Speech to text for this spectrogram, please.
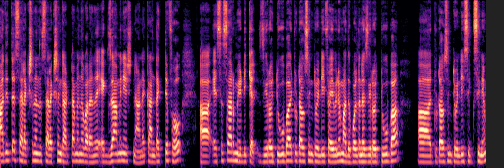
ആദ്യത്തെ സെലക്ഷൻ എന്ന സെലക്ഷൻ ഘട്ടം എന്ന് പറയുന്നത് എക്സാമിനേഷൻ ആണ്. Conduct for S S R medical zero two by two thousand twenty ഫൈവിനും അതുപോലെ തന്നെ zero two by two thousand twenty സിക്സിനും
